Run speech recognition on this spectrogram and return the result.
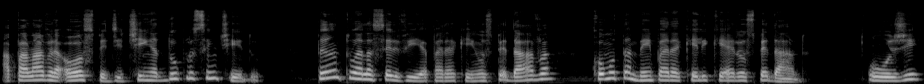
a palavra hóspede tinha duplo sentido. Tanto ela servia para quem hospedava, como também para aquele que era hospedado. Hoje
